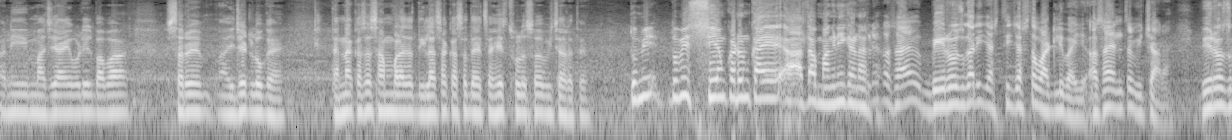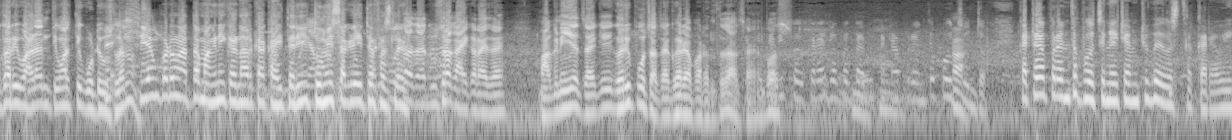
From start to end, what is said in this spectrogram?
आणि माझे आई वडील बाबा सर्व एजेड लोक आहे. त्यांना कसं सांभाळायचं दिलासा कसा द्यायचा हेच थोडंसं विचारत आहे. तुम्ही तुम्ही सीएमकडून काय आता मागणी करणार? इकडे कसं आहे बेरोजगारी जास्तीत जास्त वाढली पाहिजे असा यांचा विचार आहे. बेरोजगारी वाढेल तेव्हा ते गोटे उचला ना सीएमकडून आता मागणी करणार का काहीतरी? तुम्ही सगळे इथे फसले. आहे, दुसरं काय करायचं आहे मागणी हेच आहे की घरी पोचायचं आहे घरापर्यंत जायचं आहे बस. कटरापर्यंत पोहोचून जाऊ. कटरापर्यंत पोहोचण्याची आमची व्यवस्था करावी.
